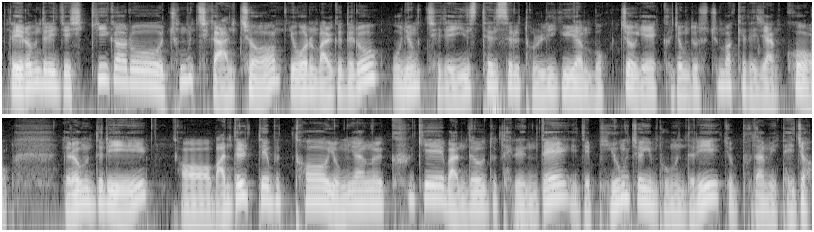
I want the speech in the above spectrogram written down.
근데 여러분들이 이제 10기가로 충분치가 않죠. 이거는 말 그대로 운영체제 instance를 돌리기 위한 목적에 그 정도 수준밖에 되지 않고 여러분들이 어, 만들 때부터 용량을 크게 만들어도 되는데 이제 비용적인 부분들이 좀 부담이 되죠.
